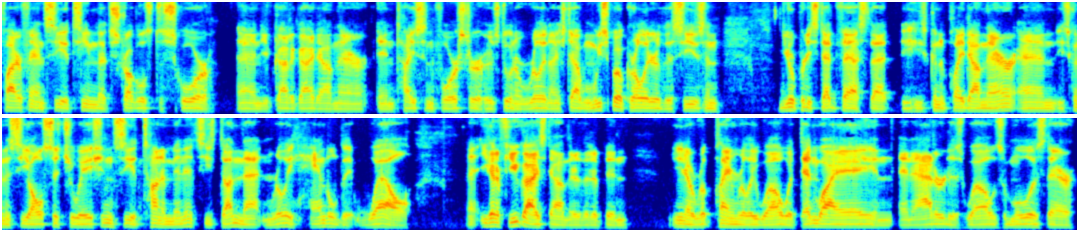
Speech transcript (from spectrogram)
Flyer fans see a team that struggles to score, and you've got a guy down there in Tyson Foerster who's doing a really nice job. When we spoke earlier this season you were pretty steadfast that he's going to play down there and he's going to see all situations, see a ton of minutes. He's done that and really handled it well. Uh, you got a few guys down there that have been, you know, playing really well with Desnoyers and and Attard as well. Zamula's there.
